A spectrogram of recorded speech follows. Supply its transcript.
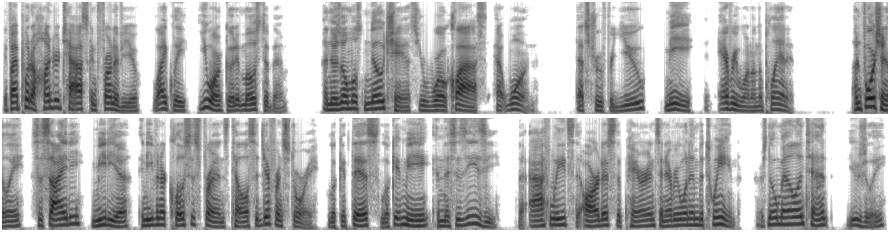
If I put a hundred tasks in front of you, likely you aren't good at most of them, and there's almost no chance you're world class at one. That's true for you, me, and everyone on the planet. Unfortunately, society, media, and even our closest friends tell us a different story. Look at this, look at me, and this is easy. The athletes, the artists, the parents, and everyone in between. There's no malintent, usually.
